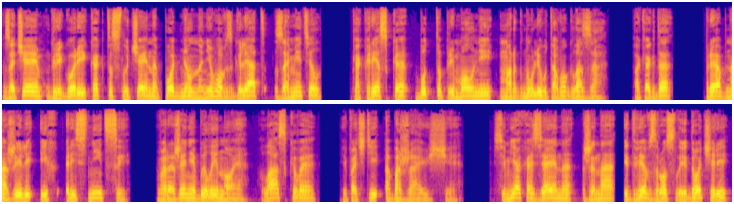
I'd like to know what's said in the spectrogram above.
За чаем Григорий как-то случайно поднял на него взгляд, заметил, как резко, будто при молнии, моргнули у того глаза. А когда приобнажили их ресницы, выражение было иное, ласковое и почти обожающее. Семья хозяина, жена и две взрослые дочери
